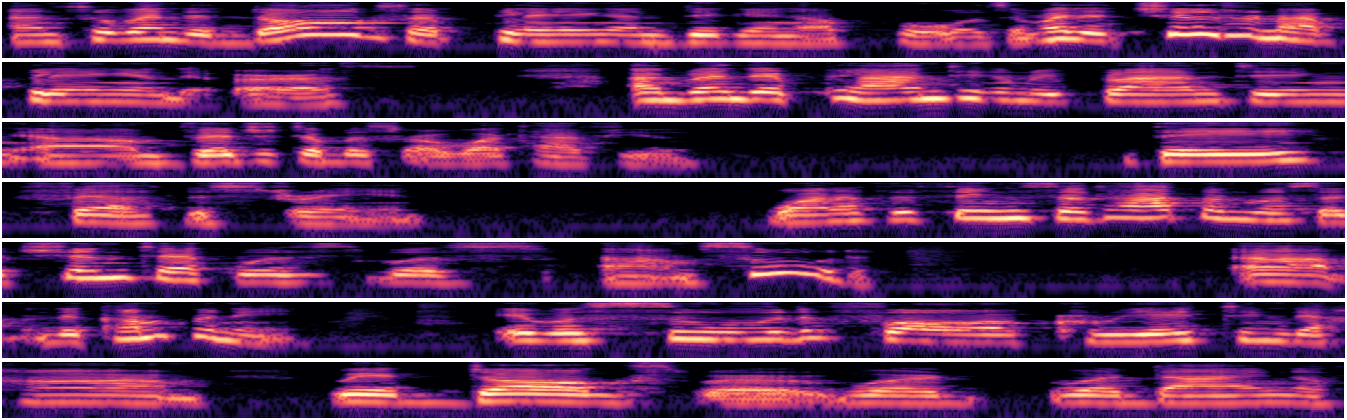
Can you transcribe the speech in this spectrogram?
And so when the dogs are playing and digging up holes and when the children are playing in the earth and when they're planting and replanting um, vegetables or what have you they felt the strain. One of the things that happened was that Shintech was was um, sued. Um, the company, it was sued for creating the harm where dogs were were were dying of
